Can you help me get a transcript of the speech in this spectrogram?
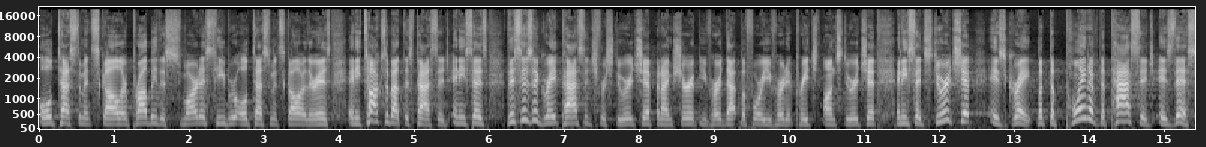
Old Testament scholar, probably the smartest Hebrew Old Testament scholar there is. And he talks about this passage and he says, This is a great passage for stewardship. And I'm sure if you've heard that before, you've heard it preached on stewardship. And he said, Stewardship is great. But the point of the passage is this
